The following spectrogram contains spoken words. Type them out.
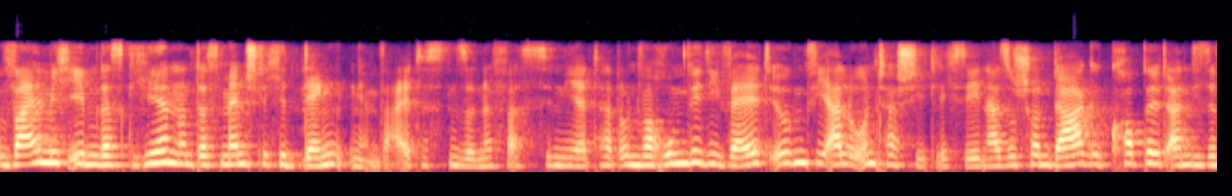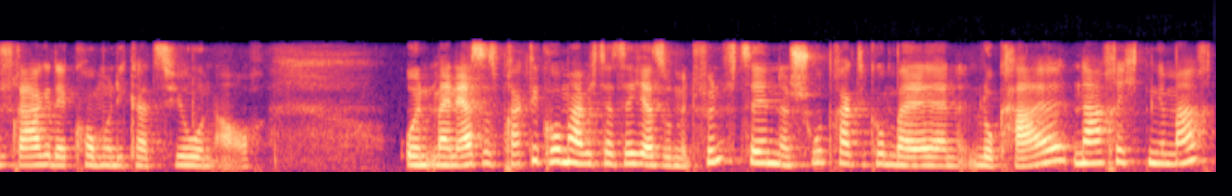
weil mich eben das Gehirn und das menschliche Denken im weitesten Sinne fasziniert hat und warum wir die Welt irgendwie alle unterschiedlich sehen. Also schon da gekoppelt an diese Frage der Kommunikation auch. Und mein erstes Praktikum habe ich tatsächlich also mit 15 ein Schulpraktikum bei Lokalnachrichten gemacht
